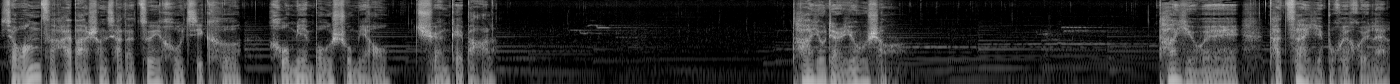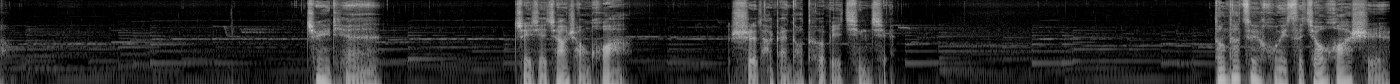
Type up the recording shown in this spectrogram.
小王子还把剩下的最后几棵猴面包树苗全给拔了，他有点忧伤，他以为他再也不会回来了。这天，这些家常话。使他感到特别亲切。当他最后一次浇花时，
